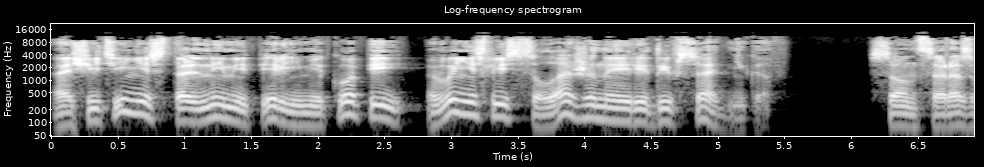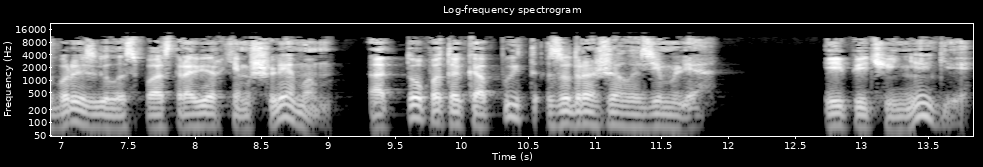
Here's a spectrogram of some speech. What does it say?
ощетине стальными перьями копий вынеслись слаженные ряды всадников. Солнце разбрызгалось по островерхим шлемам, от топота копыт задрожала земля. И печенеги,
